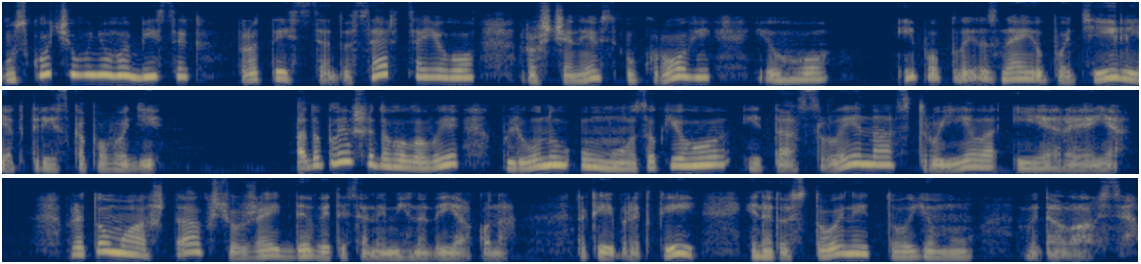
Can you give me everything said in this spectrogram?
ускочив у нього бісик, протисся до серця його, розчинився у крові його і поплив з нею по тілі, як тріска по воді. А допливши до голови, плюнув у мозок його, і та слина струїла ієрея. Притому аж так, що вже й дивитися не міг на диякона такий бридкий і недостойний той йому видавався.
